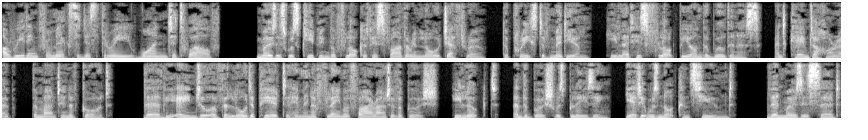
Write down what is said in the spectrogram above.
A reading from Exodus 3 1 to 12. Moses was keeping the flock of his father-in-law Jethro, the priest of Midian. He led his flock beyond the wilderness, and came to Horeb, the mountain of God. There the angel of the Lord appeared to him in a flame of fire out of a bush. He looked, and the bush was blazing, yet it was not consumed. Then Moses said,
